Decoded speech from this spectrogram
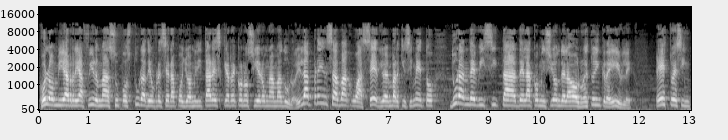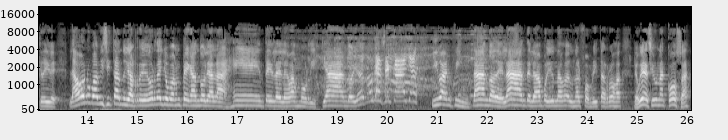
Colombia reafirma su postura de ofrecer apoyo a militares que reconocieron a Maduro y la prensa bajo asedio en Barquisimeto durante visita de la Comisión de la ONU. Esto es increíble. Esto es increíble. La ONU va visitando y alrededor de ellos van pegándole a la gente, le, van mordisqueando, y no se calla, y van pintando adelante, le van poniendo una, alfombrita roja. Le voy a decir una cosa,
